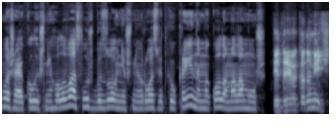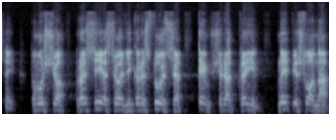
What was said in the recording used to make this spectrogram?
вважає колишній голова служби зовнішньої розвідки України Микола Маламуш. підрив економічний, тому що Росія сьогодні користується тим, що ряд країн не пішло на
